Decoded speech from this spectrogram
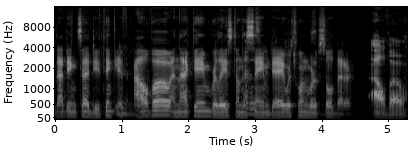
That being said, do you think if Hmm. Alvo and that game released on the That is same day, which one would have sold better? Alvo,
